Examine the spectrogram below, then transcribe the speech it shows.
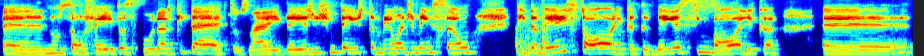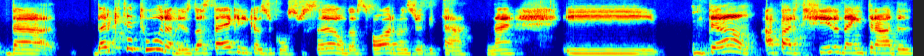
é, não são feitas por arquitetos, né? e daí a gente entende também uma dimensão que também é histórica, também é simbólica é, da, da arquitetura mesmo, das técnicas de construção, das formas de habitar, né? E então, a partir da entrada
